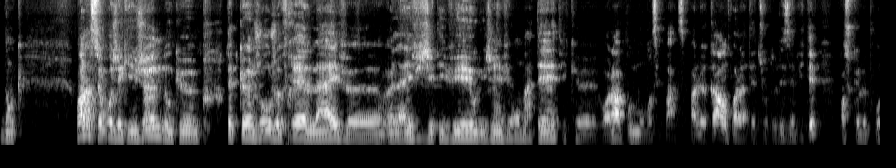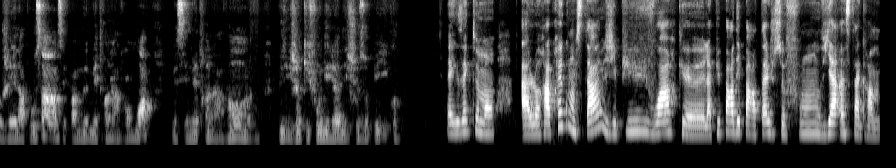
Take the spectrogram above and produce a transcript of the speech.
Donc, voilà, c'est un projet qui est jeune, donc euh, peut-être qu'un jour je ferai un live, euh, un live GTV où les gens verront ma tête et que voilà, pour le moment c'est pas pas le cas. On voit la tête surtout des invités parce que le projet est là pour ça. Hein. c'est pas me mettre en avant moi, mais c'est mettre en avant euh, les gens qui font déjà des choses au pays, quoi. Exactement. Alors après constat, j'ai pu voir que la plupart des partages se font via Instagram.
